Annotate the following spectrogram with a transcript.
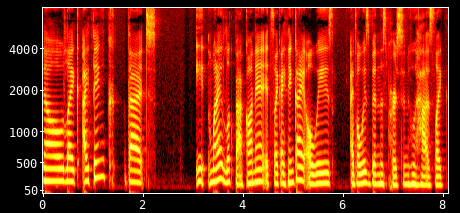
No, like I think that when I look back on it, it's like I think I always, I've always been this person who has like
